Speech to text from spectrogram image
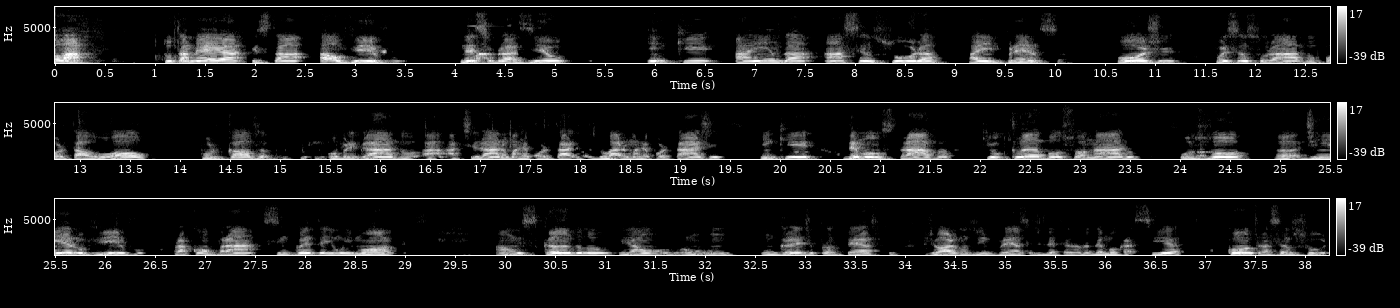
Olá, Tutameia está ao vivo nesse Brasil em que ainda há censura à imprensa. Hoje foi censurado o portal UOL por causa obrigado a, a tirar uma reportagem, doar uma reportagem em que demonstrava que o clã Bolsonaro usou uh, dinheiro vivo para comprar 51 imóveis. Há um escândalo e há um, um, um grande protesto de órgãos de imprensa de defesa da democracia contra a censura.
